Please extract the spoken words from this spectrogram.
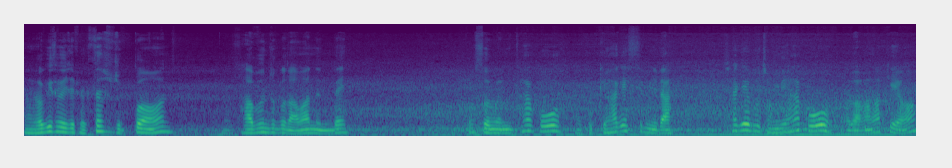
아, 여기서 이제 146번 4분 정도 남았는데 버스 오면 타고 복귀하겠습니다. 차계부 정리하고 마감할게요.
